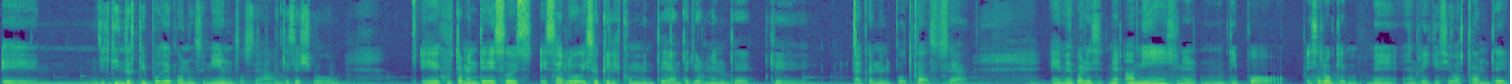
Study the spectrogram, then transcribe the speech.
Em, distintos tipos de conocimiento, o sea, qué sé yo, eh, justamente eso es, es, algo, eso que les comenté anteriormente, que acá en el podcast, o sea, eh, me parece, a mí, tipo, es algo que me enriqueció bastante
